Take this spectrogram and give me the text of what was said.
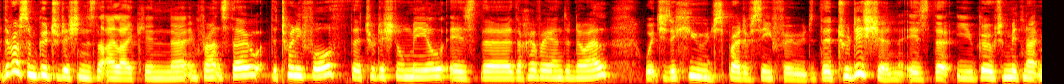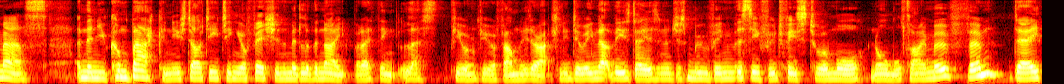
There are some good traditions that I like in uh, in France though. The 24th, the traditional meal is the the Réveillon de Noël, which is a huge spread of seafood. The tradition is that you go to midnight mass and then you come back and you start eating your fish in the middle of the night. But I think less, fewer and fewer families are actually doing that these days and are just moving the seafood feast to a more normal time of um, day.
